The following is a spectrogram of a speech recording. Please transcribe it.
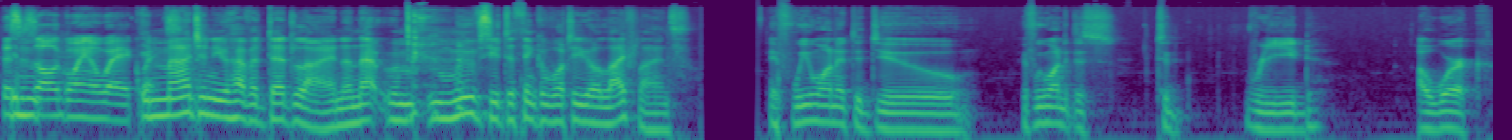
this is all going away. Imagine you have a deadline and that rem- moves you to think of what are your lifelines if we wanted to do if we wanted this to read a work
